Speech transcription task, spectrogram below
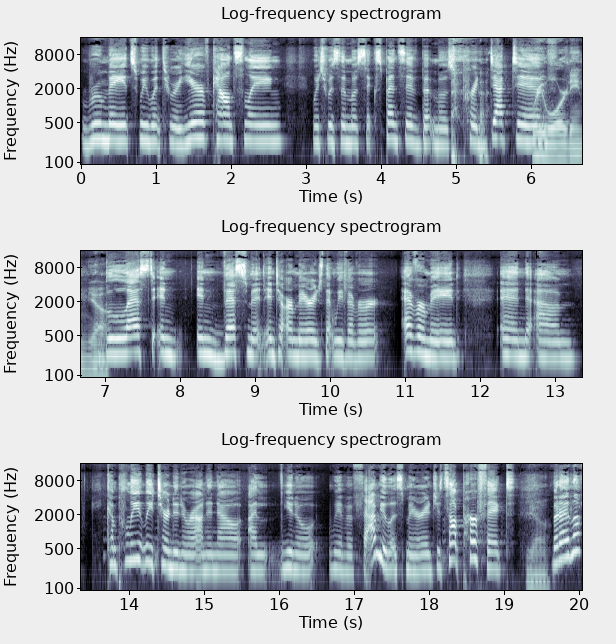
roommates. We went through a year of counseling, which was the most expensive but most productive, rewarding. Yeah, blessed in, investment into our marriage that we've ever ever made and um completely turned it around and now i you know we have a fabulous marriage it's not perfect Yeah. but i love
